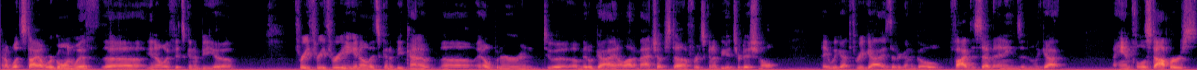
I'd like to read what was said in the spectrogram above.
kind of what style we're going with. Uh, you know, if it's going to be a three three three, you know, it's going to be kind of uh, an opener and to a, a, middle guy and a lot of matchup stuff, or it's going to be a traditional. Hey, we got three guys that are going to go five to seven innings, and we got a handful of stoppers,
